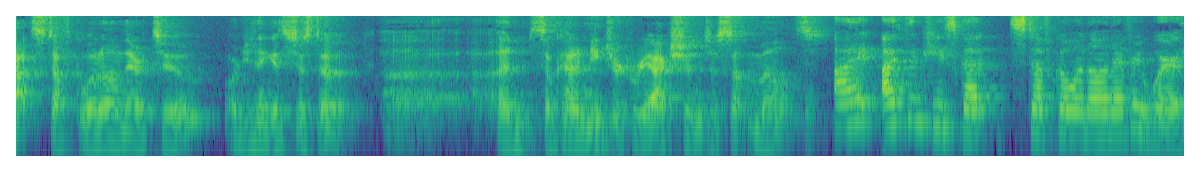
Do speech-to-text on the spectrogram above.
got stuff going on there too, or do you think it's just a, uh, a some kind of knee jerk reaction to something else? I, I think he's got stuff going on everywhere.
